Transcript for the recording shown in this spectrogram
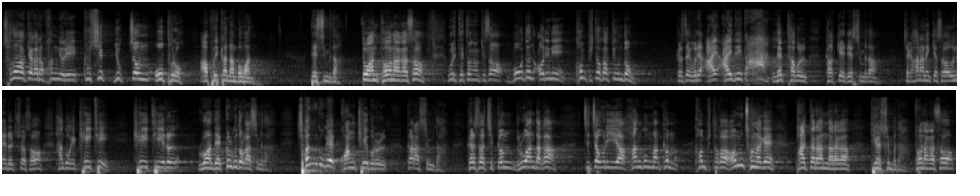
초등학교 가는 확률이 96.5% 아프리카 넘버원 됐습니다. 또한 더 나가서 우리 대통령께서 모든 어린이 컴퓨터 갖기 운동 그래서 우리 아이, 아이들이 다 랩탑을 갖게 됐습니다. 제가 하나님께서 은혜를 주셔서 한국의 KT, KT를 루안다에 끌고 들어갔습니다. 전국에 광 케이블을 깔았습니다. 그래서 지금 루안다가 진짜 우리 한국만큼 컴퓨터가 엄청나게 발달한 나라가 되었습니다. 더 나가서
